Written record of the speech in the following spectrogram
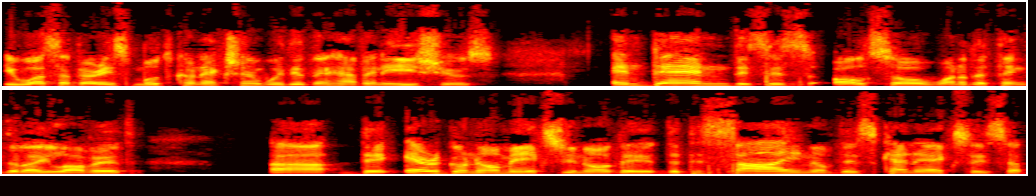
it was a very smooth connection. We didn't have any issues. And then this is also one of the things that I love it. Uh, the ergonomics, you know, the, the design of the ScanX is a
